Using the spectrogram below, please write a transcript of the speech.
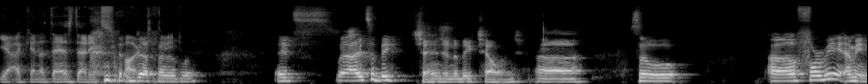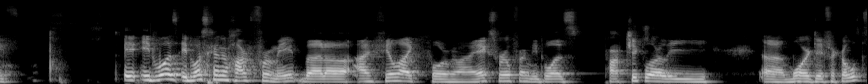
yeah, I can attest that it's hard. definitely. It's well, it's a big change and a big challenge. Uh, so uh, for me, I mean, it, it was it was kind of hard for me, but uh, I feel like for my ex girlfriend, it was particularly uh, more difficult.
